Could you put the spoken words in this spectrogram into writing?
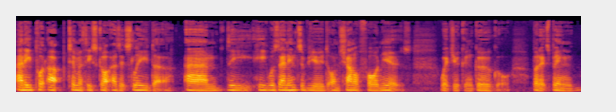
And he put up Timothy Scott as its leader, and the he was then interviewed on Channel Four News, which you can Google. But it's been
